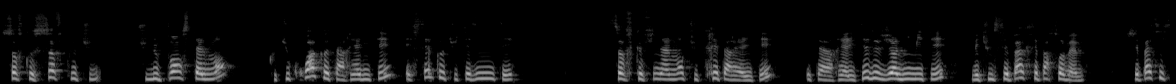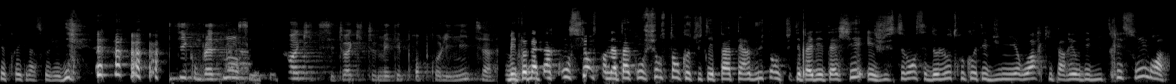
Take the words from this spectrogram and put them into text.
Sauf que, sauf que tu, le penses tellement que tu crois que ta réalité est celle que tu t'es limitée. Sauf que finalement, tu crées ta réalité et ta réalité devient limitée, mais tu ne sais pas que c'est par toi-même. Je sais pas si c'est très clair ce que j'ai dit. si, complètement. C'est toi, qui, toi qui te mets tes propres limites. Mais tu n'en as pas conscience. Tu n'en as pas conscience tant que tu t'es pas perdu, tant que tu t'es pas détaché. Et justement, c'est de l'autre côté du miroir qui paraît au début très sombre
